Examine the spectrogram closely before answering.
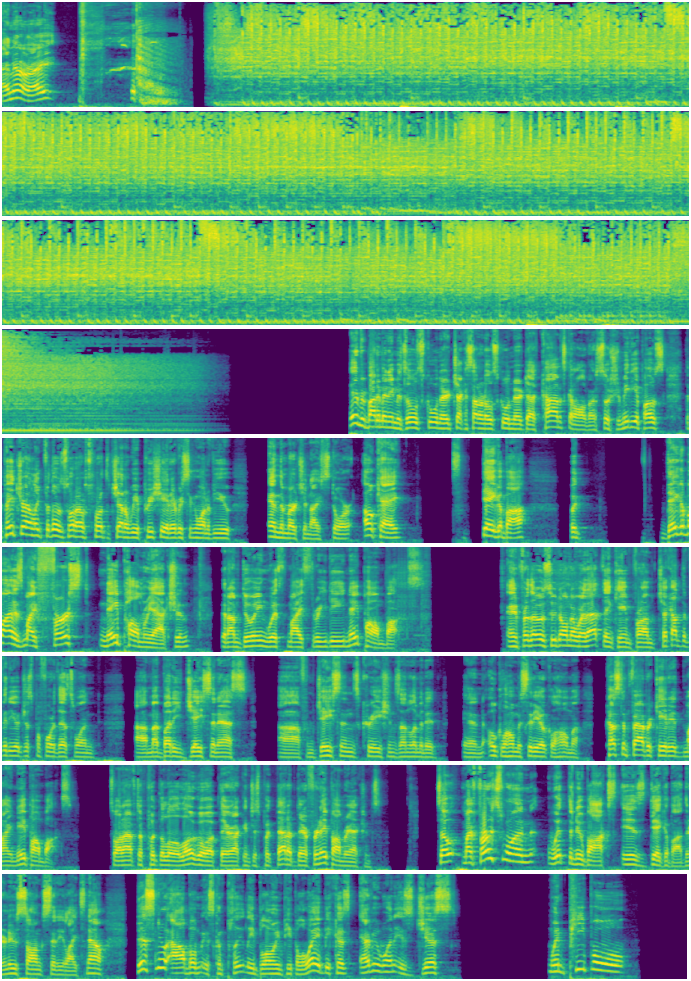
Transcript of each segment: I know, right? Hey everybody, my name is Old Skule Nerd. Check us out on oldskulenerd.com. It's got all of our social media posts, the Patreon link for those who want to support the channel. We appreciate every single one of you, and the merchandise store. Okay, it's Dagoba, but Dagoba is my first napalm reaction that I'm doing with my 3D napalm box. And for those who don't know where that thing came from, check out the video just before this one. Uh, my buddy Jason S. Uh, from Jason's Creations Unlimited in Oklahoma City, Oklahoma, custom fabricated my napalm box. So I don't have to put the little logo up there. I can just put that up there for napalm reactions. So my first one with the new box is Dagoba, their new song City Lights. Now, this new album is completely blowing people away because everyone is just when people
